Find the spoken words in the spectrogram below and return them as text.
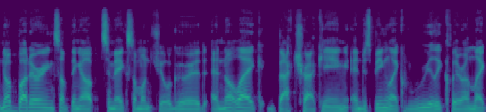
not buttering something up to make someone feel good and not like backtracking and just being like really clear on like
